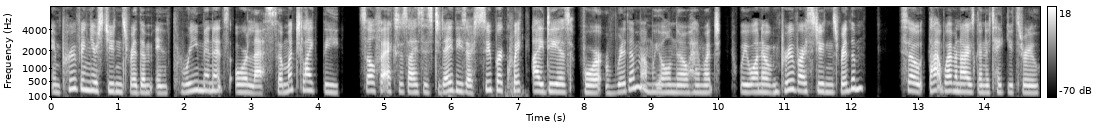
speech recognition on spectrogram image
improving your students' rhythm in three minutes or less. So much like the Solfa exercises today, these are super quick ideas for rhythm, and we all know how much we want to improve our students' rhythm. So that webinar is going to take you through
